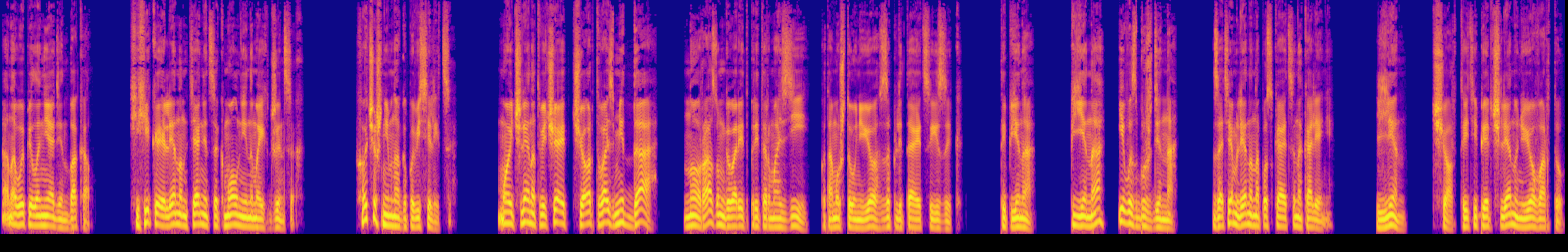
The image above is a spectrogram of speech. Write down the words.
она выпила не один бокал. Хихикая, Леннон тянется к молнии на моих джинсах. «Хочешь немного повеселиться?» Мой член отвечает «Черт возьми, да!» Но разум говорит «притормози», потому что у нее заплетается язык. «Ты пьяна». Пьяна и возбуждена. Затем Лена напускается на колени. «Лен, черт, ты теперь член у нее во рту.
